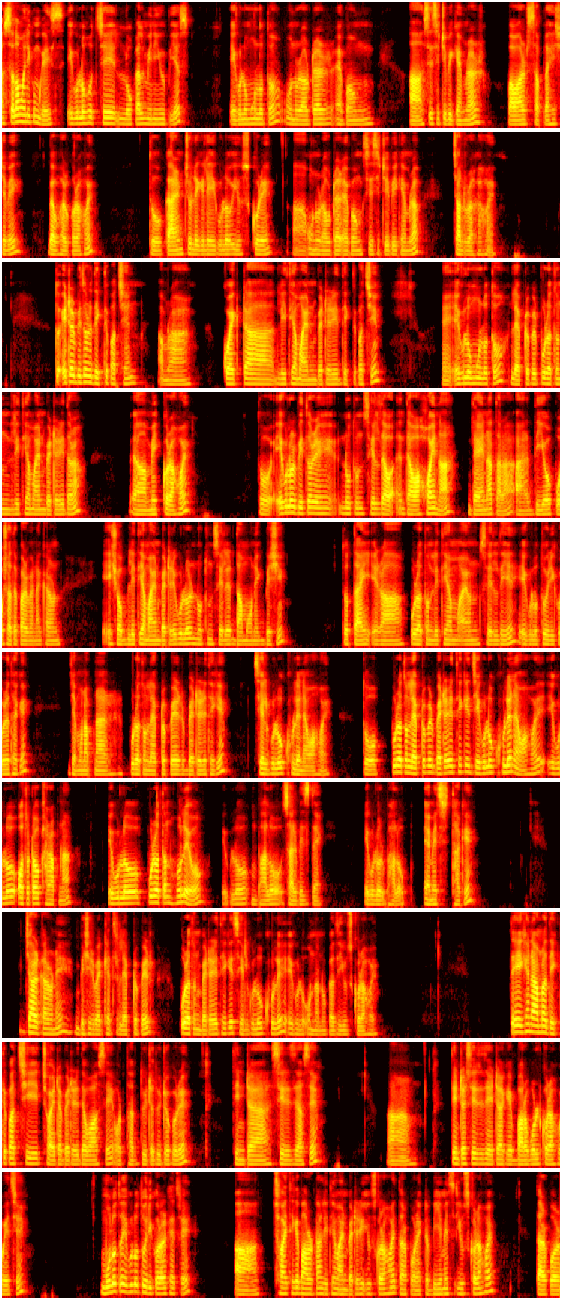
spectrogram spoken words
আসসালামু আলাইকুম গাইস এগুলো হচ্ছে লোকাল মিনি ইউপিএস এগুলো মূলত অনু রাউটার এবং সিসিটিভি ক্যামেরার পাওয়ার সাপ্লাই হিসেবে ব্যবহার করা হয়। তো কারেন্ট চলে গেলে এগুলো ইউজ করে অনু রাউটার এবং সিসিটিভি ক্যামেরা চালু রাখা হয়। তো এটার ভিতরে দেখতে পাচ্ছেন, আমরা কয়েকটা লিথিয়াম আয়ন ব্যাটারি দেখতে পাচ্ছি। এগুলো মূলত ল্যাপটপের পুরাতন লিথিয়াম আয়ন ব্যাটারি দ্বারা মেক করা হয়। তো এগুলোর ভিতরে নতুন সেল দেওয়া দেওয়া হয় না, দেয় না তারা, আর দিয়েও পোষাতে পারবে না, কারণ এইসব লিথিয়াম আয়ন ব্যাটারিগুলোর নতুন সেলের দাম অনেক বেশি। তো তাই এরা পুরাতন লিথিয়াম আয়ন সেল দিয়ে এগুলো তৈরি করে থাকে। যেমন আপনার পুরাতন ল্যাপটপের ব্যাটারি থেকে সেলগুলো খুলে নেওয়া হয়। তো পুরাতন ল্যাপটপের ব্যাটারি থেকে যেগুলো খুলে নেওয়া হয়, এগুলো অতটাও খারাপ না। এগুলো পুরাতন হলেও এগুলো ভালো সার্ভিস দেয়। এগুলোর ভালো এমএচ থাকে। যার কারণে বেশিরভাগ ক্ষেত্রে ল্যাপটপের পুরাতন ব্যাটারি থেকে সেলগুলো খুলে এগুলো অন্যান্য কাজে ইউজ করা হয়। তো এখানে আমরা দেখতে পাচ্ছি ছয়টা ব্যাটারি দেওয়া আছে, অর্থাৎ দুইটা দুইটা করে তিনটা সিরিজে আছে। তিনটা সিরিজে এটাকে বারো বোল্ট করা হয়েছে। মূলত এগুলো তৈরি করার ক্ষেত্রে ছয় থেকে বারোটা লিথিয়াম আয়ন ব্যাটারি ইউজ করা হয়, তারপর একটা বিএমএস ইউজ করা হয়, তারপর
